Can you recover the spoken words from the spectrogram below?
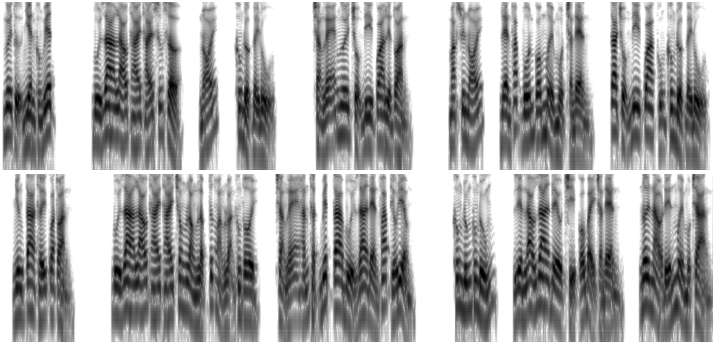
ngươi tự nhiên không biết. Bùi Gia lão thái thái xứng sở nói, không được đầy đủ. Chẳng lẽ ngươi trộm đi qua liền toàn? Mạc xuyên nói, đèn pháp vốn có mười một tràn đèn, ta trộm đi qua cũng không được đầy đủ, nhưng ta thấy qua toàn. Bùi Gia lão thái thái trong lòng lập tức hoảng loạn không thôi, chẳng lẽ hắn thật biết ta bùi ra đèn pháp thiếu điểm? Không đúng không đúng liền lao ra đều chỉ có bảy tràn đèn, nơi nào đến mười một tràn,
